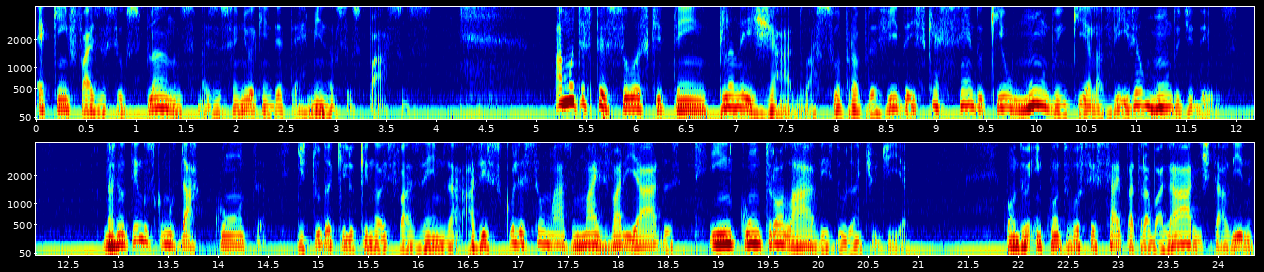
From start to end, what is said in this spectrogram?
é quem faz os seus planos, mas o Senhor é quem determina os seus passos. Há muitas pessoas que têm planejado a sua própria vida, esquecendo que o mundo em que ela vive é o mundo de Deus. Nós não temos como dar conta de tudo aquilo que nós fazemos. As escolhas são as mais variadas e incontroláveis durante o dia. Quando, enquanto você sai para trabalhar e está ali né,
